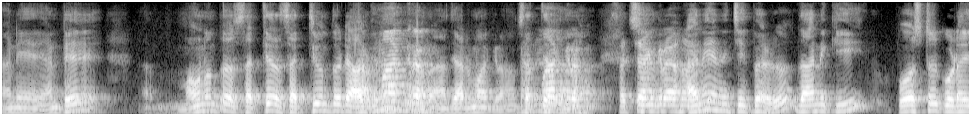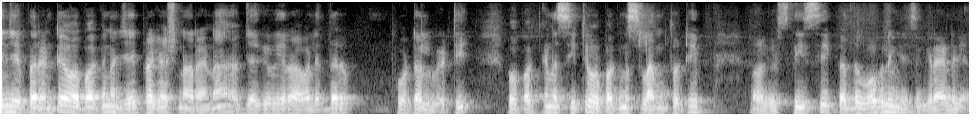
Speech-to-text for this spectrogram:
అనే అంటే మౌనంతో సత్య సత్యంతో ధర్మాగ్రహం. ధర్మాగ్రహం సత్య ధర్మాగ్రహం సత్యాగ్రహం. అని ఆయన చెప్పాడు దానికి పోస్టర్ కూడా ఏం చెప్పారంటే ఒక పక్కన జయప్రకాష్ నారాయణ జగవీర వాళ్ళిద్దరు ఫోటోలు పెట్టి ఒక పక్కన సిటీ ఒక పక్కన స్లమ్ తోటి తీసి పెద్ద ఓపెనింగ్ చేసాం గ్రాండ్గా.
